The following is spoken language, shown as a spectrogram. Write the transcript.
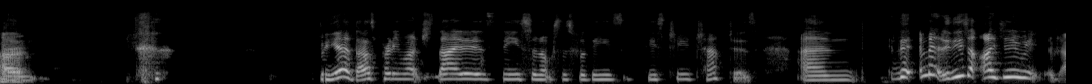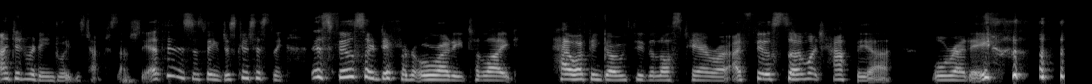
All right. But yeah, that's pretty much that is the synopsis for these these two chapters. And the, admittedly, these are, I do I did really enjoy these chapters actually. I think this is the thing just consistently. This feels so different already to like how I've been going through the Lost Hero. I feel so much happier already.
